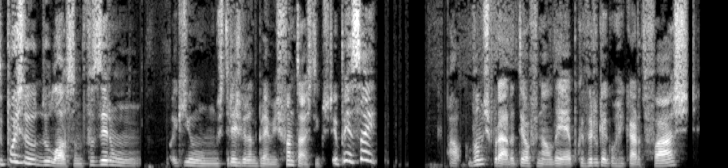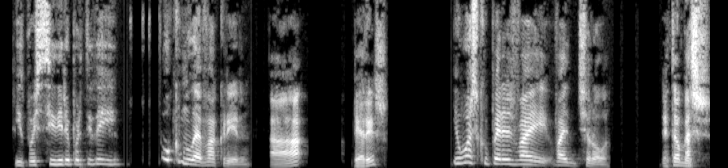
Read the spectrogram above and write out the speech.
Depois do, do Lawson fazer um, aqui uns três grandes prémios fantásticos, eu pensei, vamos esperar até ao final da época, ver o que é que o Ricardo faz e depois decidir a partir daí. O que me leva a crer. Ah, Pérez? Eu acho que o Pérez vai, vai de charola. Então, mas.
